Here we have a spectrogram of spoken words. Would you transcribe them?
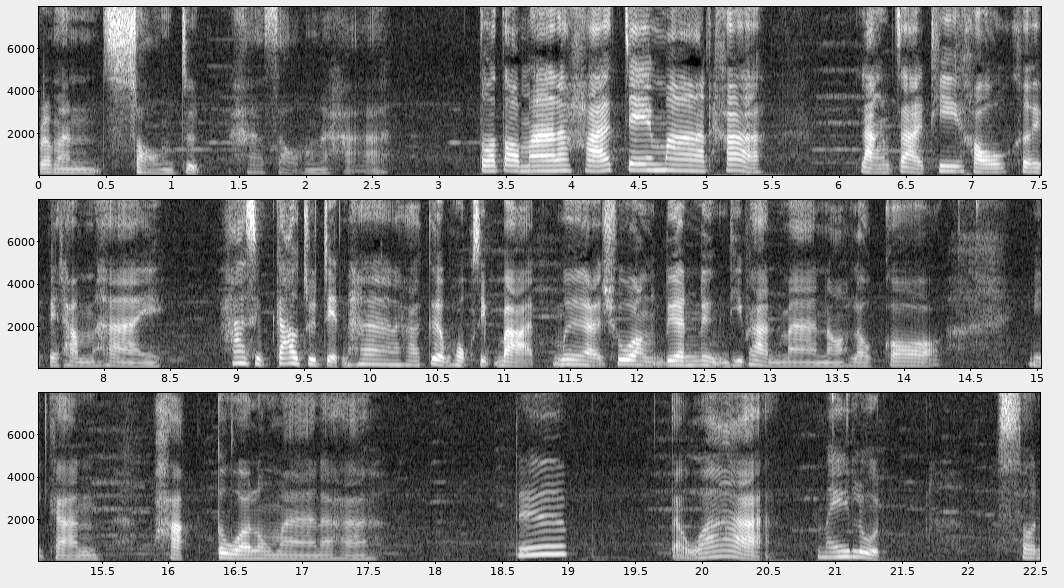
ประมาณ 2.52 นะคะ ตัวต่อมานะคะ JMart ค่ะ หลังจากที่เขาเคยไปทำ high 59.75 นะคะ เกือบ 60 บาทเมื่อช่วงเดือนหนึ่งที่ผ่านมาเนาะแล้วก็มีการพักตัวลงมานะคะดึ๊บ แต่ว่าไม่หลุดโซน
